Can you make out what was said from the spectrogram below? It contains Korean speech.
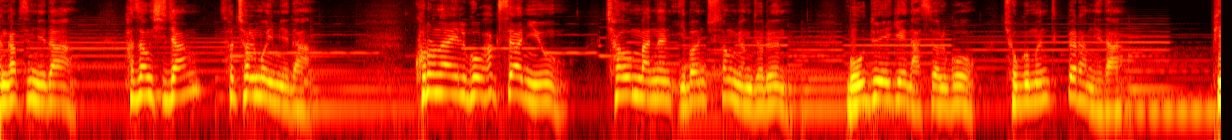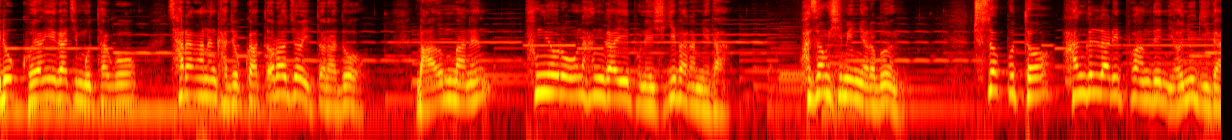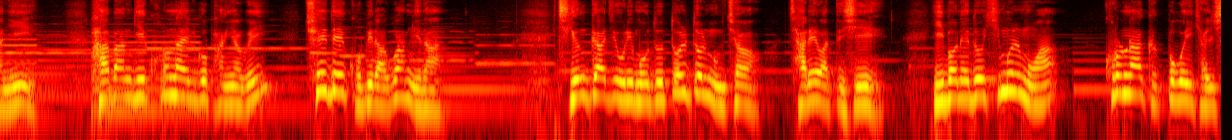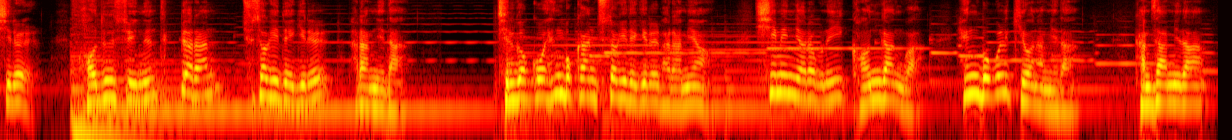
반갑습니다. 화성시장 서철모입니다. 코로나19 확산 이후 처음 맞는 이번 추석 명절은 모두에게 낯설고 조금은 특별합니다. 비록 고향에 가지 못하고 사랑하는 가족과 떨어져 있더라도 마음만은 풍요로운 한가위 보내시기 바랍니다. 화성시민 여러분, 추석부터 한글날이 포함된 연휴 기간이 하반기 코로나19 방역의 최대 고비라고 합니다. 지금까지 우리 모두 똘똘 뭉쳐 잘해왔듯이 이번에도 힘을 모아 코로나 극복의 결실을 거둘 수 있는 특별한 추석이 되기를 바랍니다. 즐겁고 행복한 추석이 되기를 바라며 시민 여러분의 건강과 행복을 기원합니다. 감사합니다.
